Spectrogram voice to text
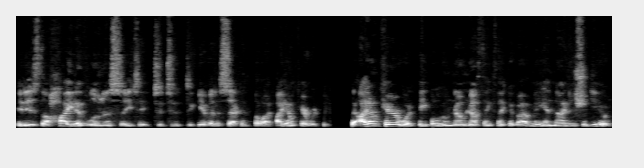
it is the height of lunacy to, to, to, to give it a second thought. I don't care what I don't care what people who know nothing think about me, and neither should you.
